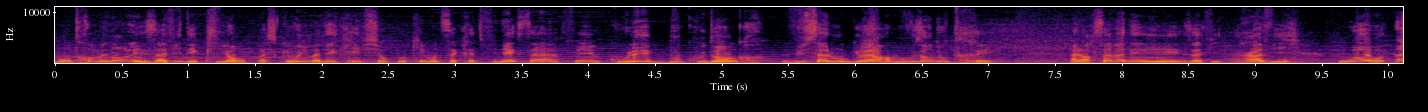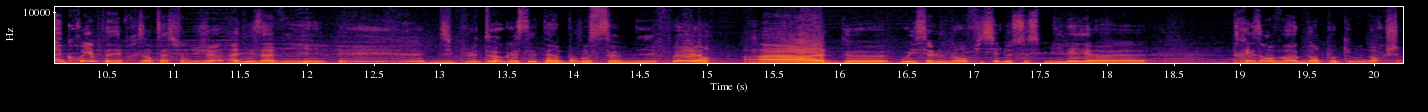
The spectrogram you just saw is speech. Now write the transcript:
montrons maintenant les avis des clients, parce que oui, ma description Pokémon Sacred Phoenix a fait couler beaucoup d'encre, vu sa longueur, vous vous en douterez. Alors ça va des avis ravis, Wow, incroyable des présentations du jeu, à des avis Dis plutôt que c'est un bon somnifère. Ah, de... Oui, c'est le nom officiel de ce smiley euh, très en vogue dans Pokémon Workshop.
